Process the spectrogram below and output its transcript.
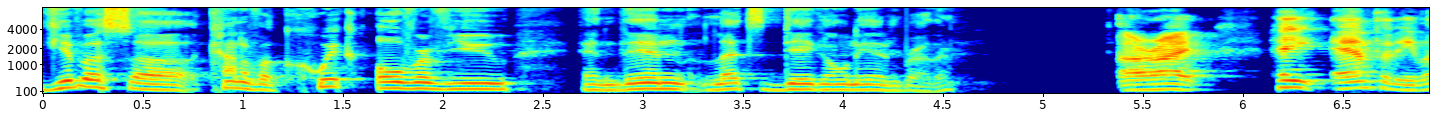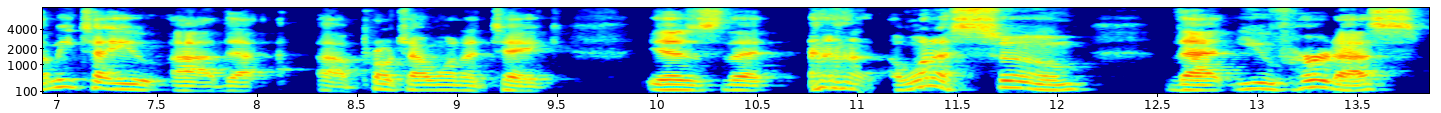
give us a kind of a quick overview and then let's dig on in, brother. All right. Hey, Anthony, let me tell you uh, the approach I want to take is that I want to assume that you've heard us.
